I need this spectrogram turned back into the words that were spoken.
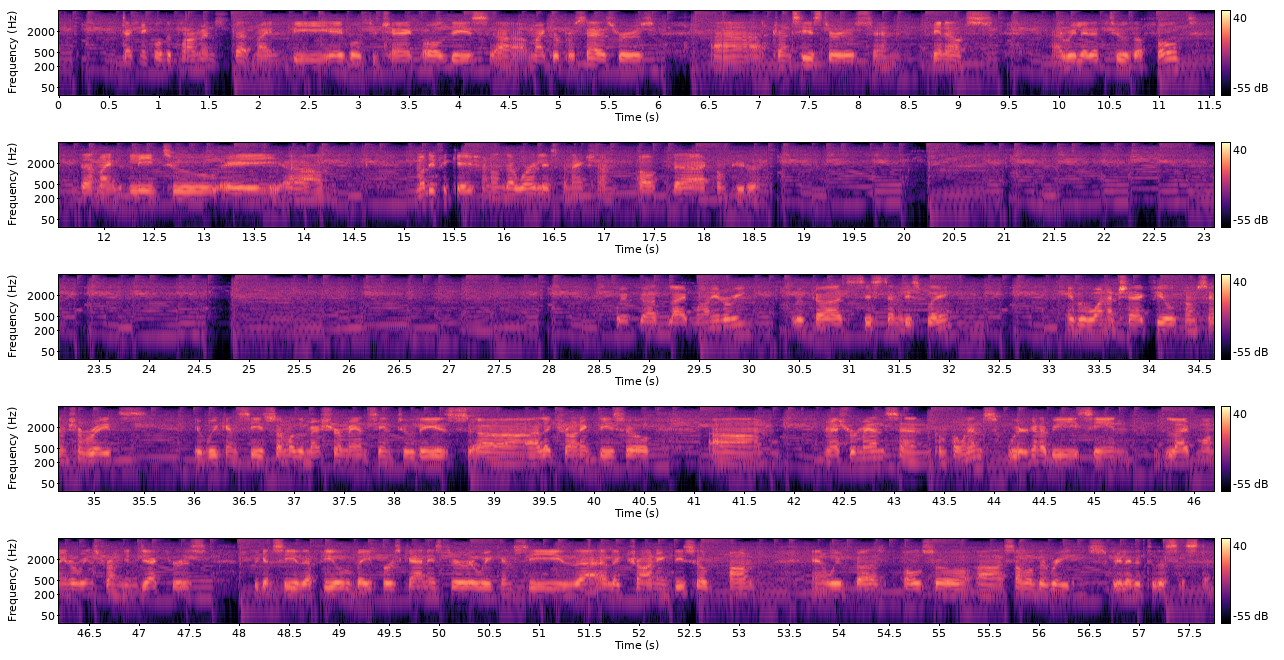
technical departments that might be able to check all these uh, microprocessors, uh, transistors, and pinouts uh, related to the fault that might lead to a um, modification on the wireless connection of the computer. We've got live monitoring, we've got system display. If we want to check fuel consumption rates, if we can see some of the measurements into these uh, electronic diesel um, measurements and components, we're going to be seeing live monitorings from the injectors. We can see the fuel vapors canister, we can see the electronic diesel pump, and we've got also uh, some of the ratings related to the system.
